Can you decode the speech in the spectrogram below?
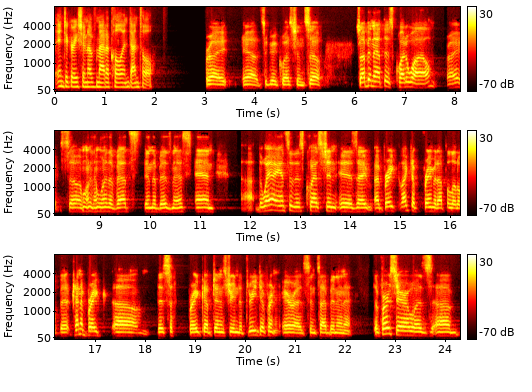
integration of medical and dental? Right. Yeah, it's a great question. So so I've been at this quite a while, right? So I'm one of the one of the vets in the business and uh, the way I answer this question is I, I break like to frame it up a little bit, kind of break um, this breakup dentistry into three different eras since I've been in it. The first era was um,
